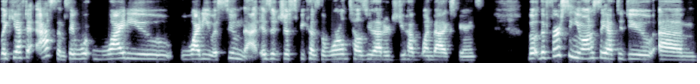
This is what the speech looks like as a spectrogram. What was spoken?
like you have to ask them say why do you why do you assume that? Is it just because the world tells you that or did you have one bad experience? But the first thing you honestly have to do um,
